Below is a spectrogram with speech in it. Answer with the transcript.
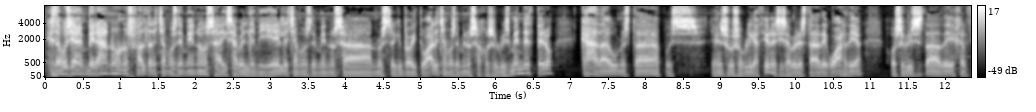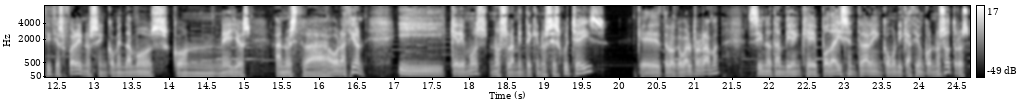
Estamos ya en verano, nos faltan, echamos de menos a Isabel de Miguel, echamos de menos a nuestro equipo habitual, echamos de menos a José Luis Méndez, pero cada uno está pues ya en sus obligaciones. Isabel está de guardia, José Luis está de ejercicios fuera y nos encomendamos con ellos a nuestra oración. Y queremos no solamente que nos escuchéis, que es de lo que va el programa, sino también que podáis entrar en comunicación con nosotros.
